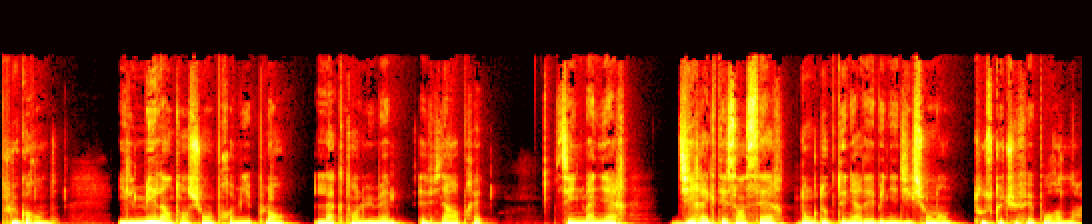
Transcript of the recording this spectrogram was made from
plus grande. Il met l'intention au premier plan, l'acte en lui-même vient après. C'est une manière directe et sincère donc d'obtenir des bénédictions dans tout ce que tu fais pour Allah.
